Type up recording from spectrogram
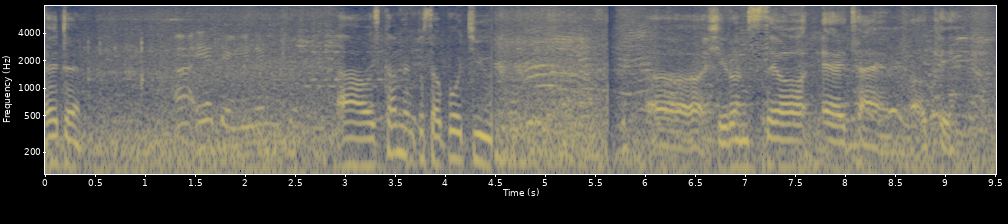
Airtime. I was coming to support you. Uh, she don't sell airtime. Okay.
